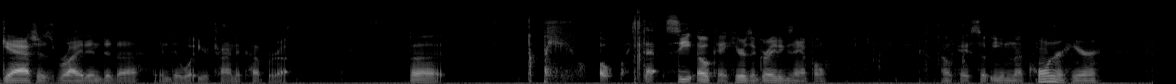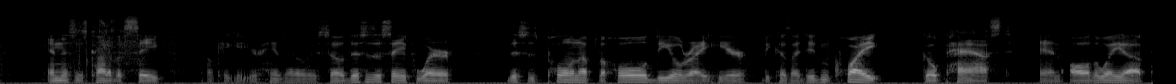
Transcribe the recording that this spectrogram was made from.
gashes right into the into what you're trying to cover up. But oh like that. See, okay, here's a great example. Okay, so in the corner here, and this is kind of a safe. Okay, get your hands out of the way. So this is a safe where this is pulling up the whole deal right here because I didn't quite go past and all the way up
